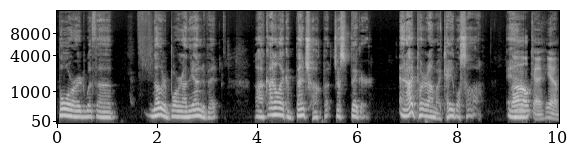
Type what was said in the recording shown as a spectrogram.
board with a, another board on the end of it, uh, kind of like a bench hook, but just bigger. And I'd put it on my table saw. And, oh, okay. Yeah.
